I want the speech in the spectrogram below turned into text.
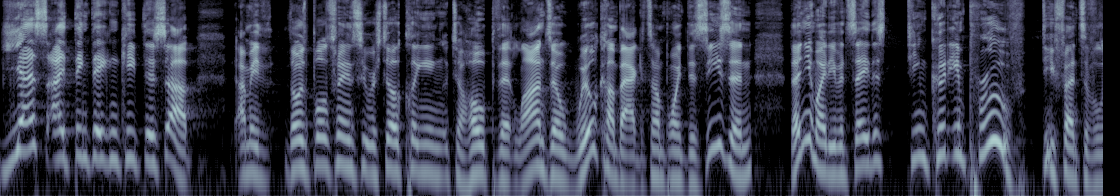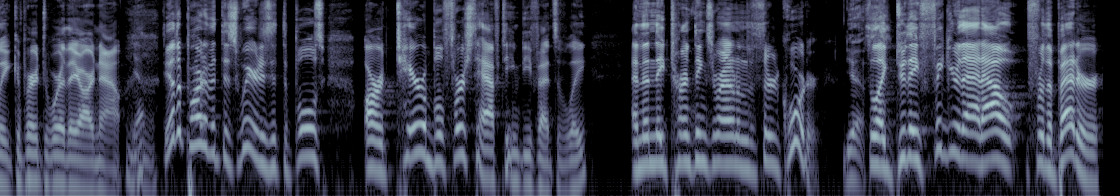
yes, I think they can keep this up. I mean, those Bulls fans who are still clinging to hope that Lonzo will come back at some point this season, then you might even say this team could improve defensively compared to where they are now. The other part of it that's weird is that the Bulls are a terrible first half team defensively, and then they turn things around in the third quarter. Yes. So, like, do they figure that out for the better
